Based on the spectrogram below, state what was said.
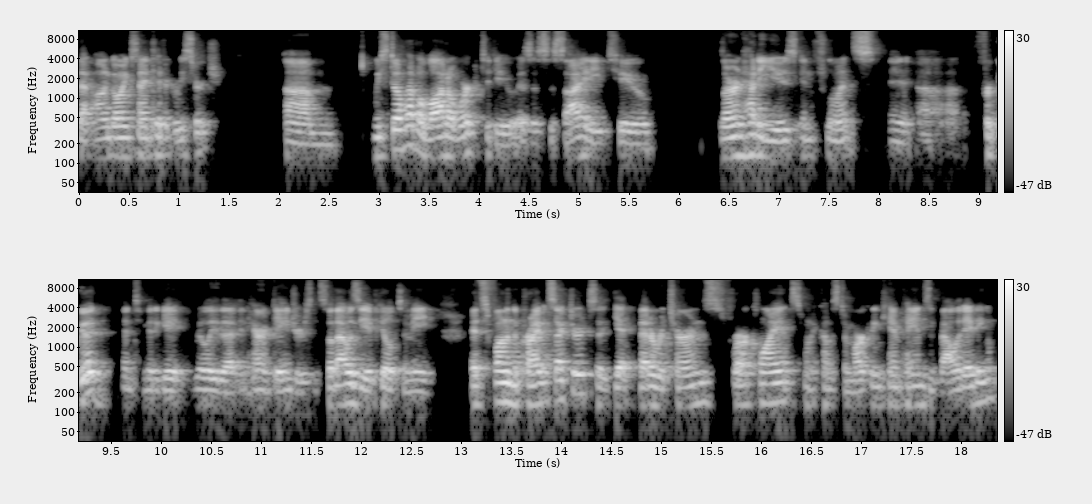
that ongoing scientific research um, we still have a lot of work to do as a society to learn how to use influence uh, for good and to mitigate really the inherent dangers and so that was the appeal to me it's fun in the private sector to get better returns for our clients when it comes to marketing campaigns and validating them.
